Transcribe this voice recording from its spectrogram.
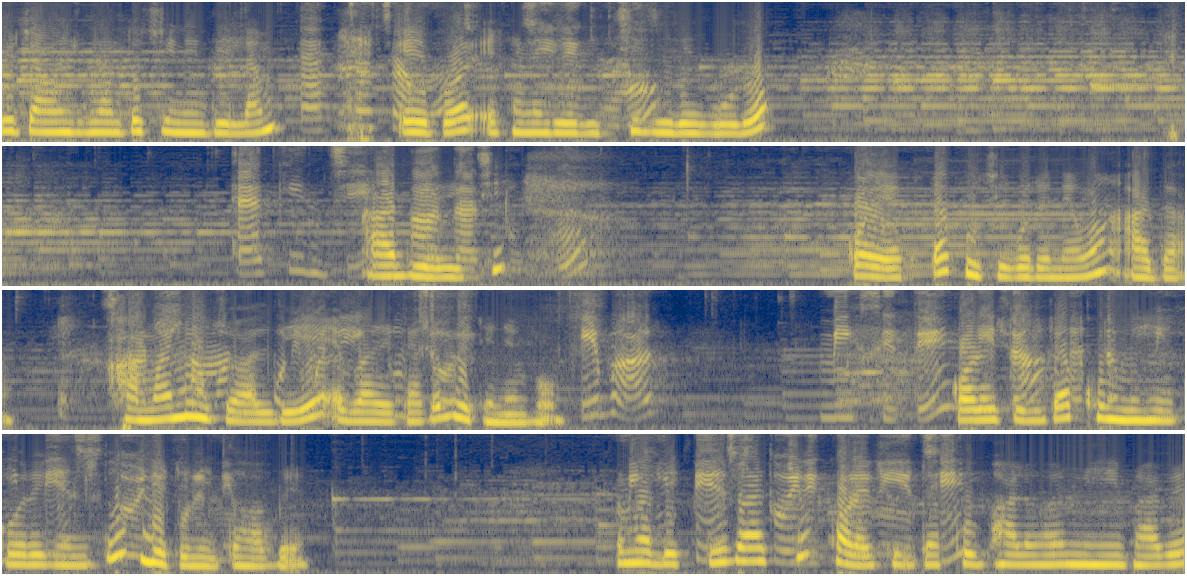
দু চামচ মতো চিনি দিলাম। এরপর এখানে দিয়ে দিচ্ছি জিরে গুঁড়ো। আর দিয়ে দিচ্ছি কয়েকটা কুচি করে নেওয়া আদা। সামান্য জল দিয়ে এবার এটাকে বেটে নেব। কড়াইশুটিটা খুব মিহি করে কিন্তু বেটে নিতে হবে। তোমরা দেখতেই পাচ্ছ কড়াইশুটিটা। খুব ভালোভাবে মিহিভাবে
